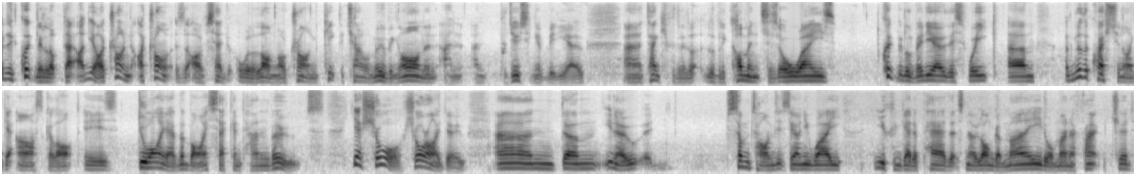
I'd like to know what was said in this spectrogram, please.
but a quick little update. I, yeah, I try and I try as I've said all along. I'll try and keep the channel moving on and and, and producing a video. Uh, thank you for the lovely comments as always. Quick little video this week. Um, another question I get asked a lot is, do I ever buy second-hand boots? Yeah, sure, sure I do. And um, you know, sometimes it's the only way you can get a pair that's no longer made or manufactured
